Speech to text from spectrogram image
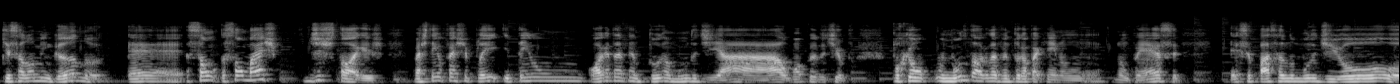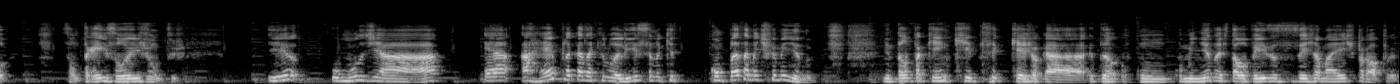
que, se eu não me engano, é, são, são mais de histórias. Mas tem o Fast Play e tem um Hora da Aventura Mundo de A, alguma coisa do tipo. Porque o, o mundo da Hora da Aventura, para quem não, não conhece, é, se passa no mundo de O. São três O's juntos. E o mundo de A é a, a réplica daquilo ali, sendo que completamente feminino. Então, para quem que, quer jogar então, com, com meninas, talvez isso seja mais próprio.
